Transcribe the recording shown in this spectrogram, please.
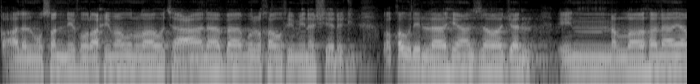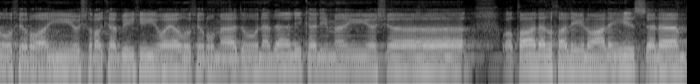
قال المصنف رحمه الله تعالى باب الخوف من الشرك وقول الله عز وجل إن الله لا يغفر أن يشرك به ويغفر ما دون ذلك لمن يشاء. وقال الخليل عليه السلام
